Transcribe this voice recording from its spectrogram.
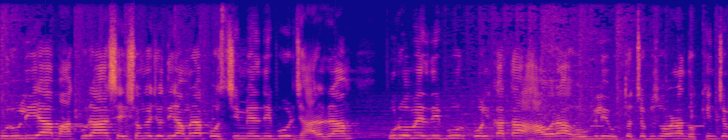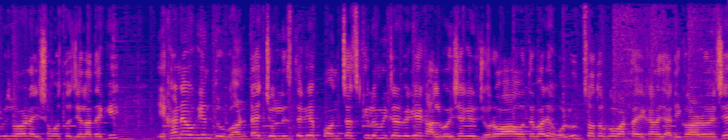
পুরুলিয়া, বাঁকুড়া, সেই সঙ্গে যদি আমরা পশ্চিম মেদিনীপুর, ঝাড়গ্রাম, পূর্ব মেদিনীপুর, কলকাতা, হাওড়া, হুগলি, উত্তর চব্বিশ পরগনা, দক্ষিণ চব্বিশ পরগনা, এই সমস্ত জেলা দেখি, এখানেও কিন্তু ঘন্টায় চল্লিশ থেকে পঞ্চাশ কিলোমিটার বেগে কালবৈশাখীর ঝোড়ো হাওয়া হতে পারে। হলুদ সতর্কবার্তা এখানে জারি করা রয়েছে।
